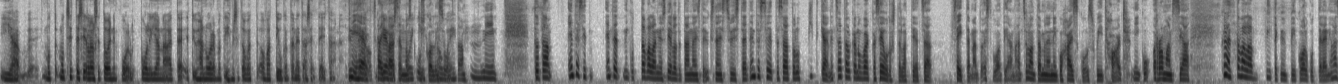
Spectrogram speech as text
ja, mutta, mutta sitten siellä on se toinen puoli, puoli janaa, että, että yhä nuoremmat ihmiset ovat, ovat tiukantaneet asenteitaan. Niin, että, he että kaipaa semmoista poikki, uskollisuutta. No mm. niin. tota, entä sitten Entä niin kuin, tavallaan, jos vielä otetaan näistä yksinäistä syistä, että entä se, että sä oot ollut pitkään, että sä oot alkanut vaikka seurustella, että sä 17-vuotiaana. Että sulla on tämmöinen niin high school sweetheart niin kuin romanssia. Kyllä tavallaan 50 kolkuttelee, niin onhan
